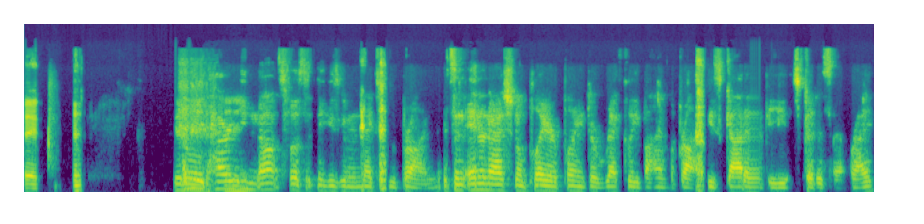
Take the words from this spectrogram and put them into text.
I mean, how are you not supposed to think he's going to next LeBron? It's an international player playing directly behind LeBron. He's got to be as good as that, right?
